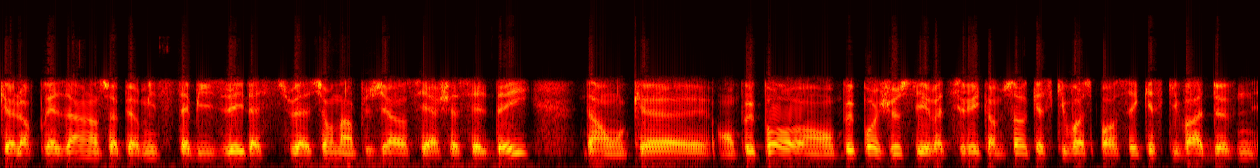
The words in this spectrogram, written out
que leur présence a permis de stabiliser la situation dans plusieurs CHSLD. Donc, euh, on peut pas, on peut pas juste les retirer comme ça. Qu'est-ce qui va se passer? Qu'est-ce qui va devenir,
